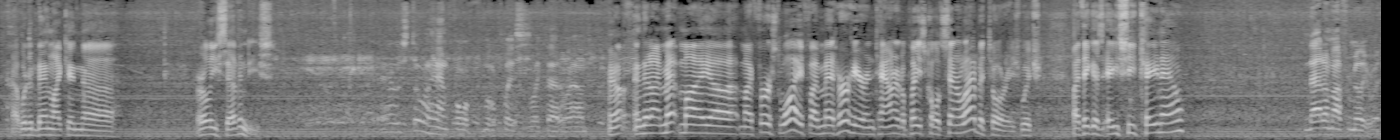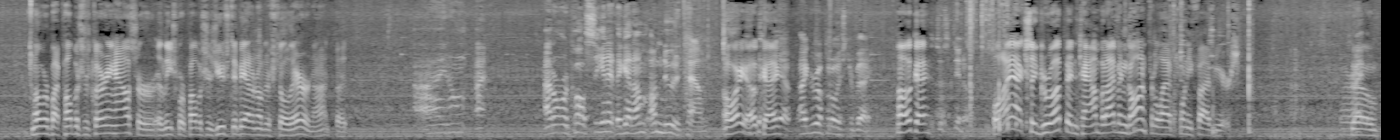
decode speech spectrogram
That would have been like in uh, early 70s. There's still a handful of little places like that around. Yeah, and then I met my uh, my first wife. I met her here in town at a place called Center Laboratories, which I think is ALK now, that I'm not familiar with. over by Publishers Clearinghouse, or at least where Publishers used to be. I don't know if they're still there or not, but I don't. I, I don't recall seeing it. Again, I'm, I'm new to town. oh, are you okay? Yeah, I grew up in Oyster Bay. Oh, okay. Just you know. Well, I actually grew up in town, but I've been gone for the last 25 years. So So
